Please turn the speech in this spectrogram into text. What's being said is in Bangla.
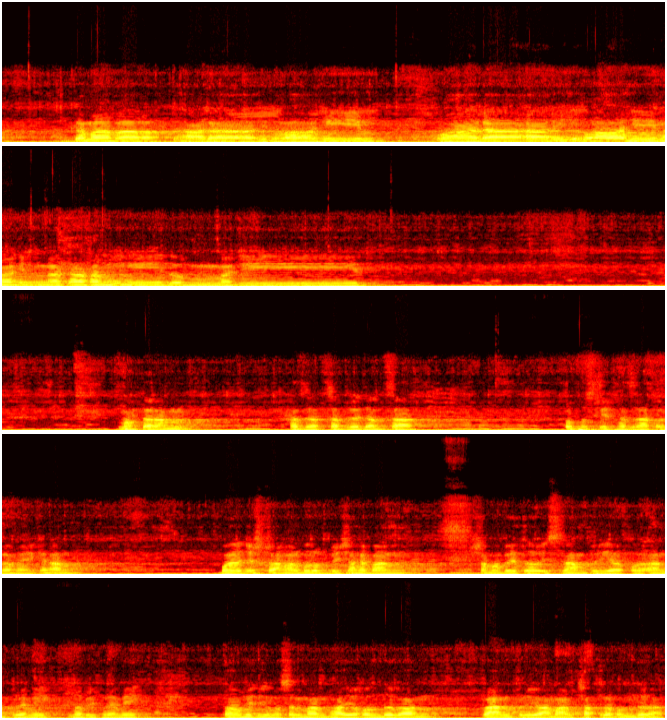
كما باركت على إبراهيم وعلى آل إبراهيم إنك حميد مجيد محترم حضرت صدر جلسہ উপস্থিত হজরত ওলামাই কেরাম বয়োজ্যেষ্ঠ আমার মুরব্বী সাহেবান সমবেত ইসলাম প্রিয় কোরআন প্রেমিক নবী প্রেমিক তৌহিদি মুসলমান ভাই ও বন্ধুগণ প্রাণ প্রিয় আমার ছাত্র বন্ধুরা,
